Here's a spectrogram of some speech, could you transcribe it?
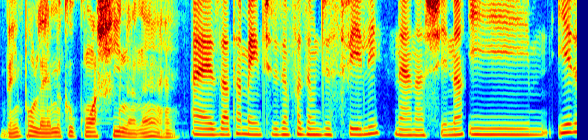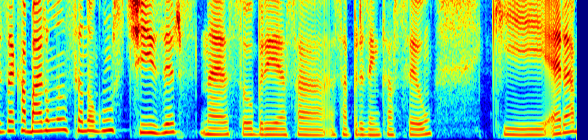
bem polêmico com a China, né? É, exatamente. Eles iam fazer um desfile né, na China e, e eles acabaram lançando alguns teasers né, sobre essa, essa apresentação, que era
